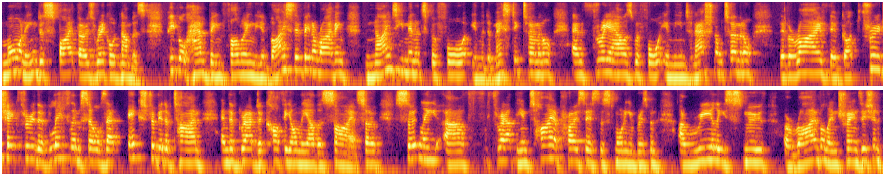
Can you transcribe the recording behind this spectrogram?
morning despite those record numbers. People have been following the advice. They've been arriving 90 minutes before in the domestic terminal and three hours before in the international terminal. They've arrived, they've got through, check through, they've left themselves that extra bit of time and they've grabbed a coffee on the other side. So, certainly, uh, throughout the entire process this morning in Brisbane, a really smooth arrival and transition.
